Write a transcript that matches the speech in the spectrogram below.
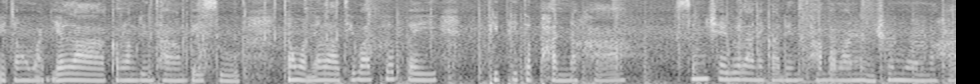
อยู่จังหวัดยะลากำลังเดินทางไปสู่ จังหวัดยะลาที่วาดเพื่อไปพิพิธภัณฑ์นะคะ ซึ่งใช้เวลาในการเดินทางประมาณ 1 ชั่วโมงนะคะ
